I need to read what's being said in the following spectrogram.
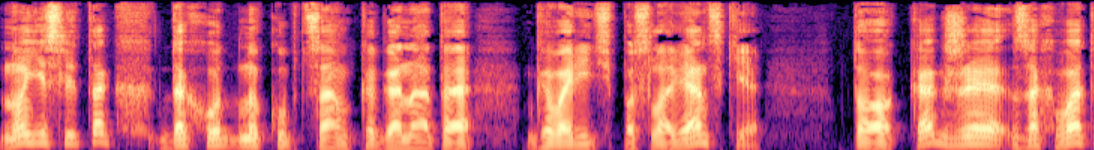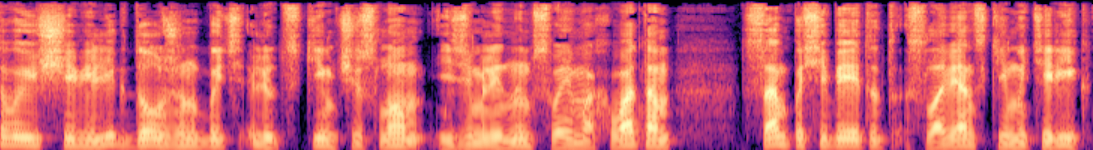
Но если так доходно купцам Каганата говорить по-славянски, то как же захватывающий велик должен быть людским числом и земляным своим охватом сам по себе этот славянский материк,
